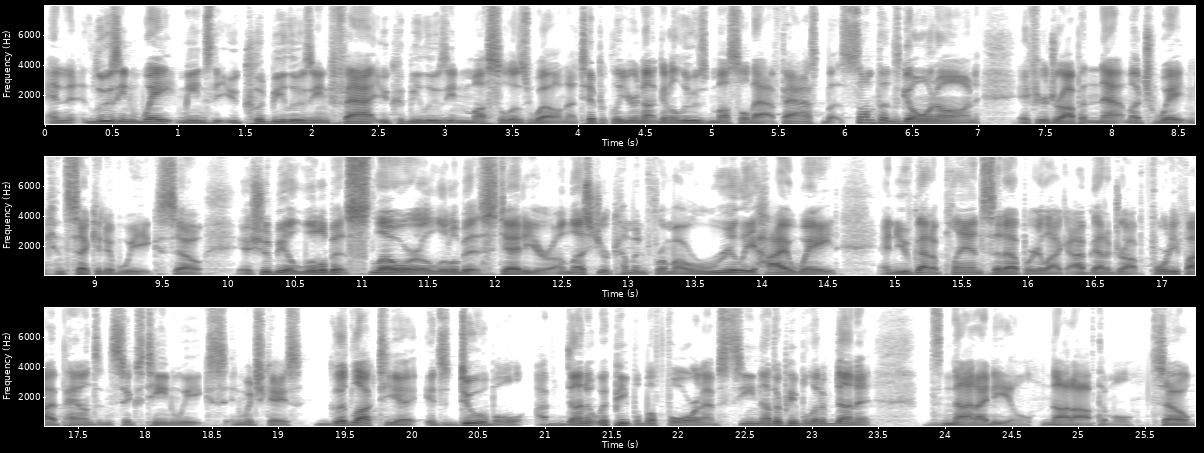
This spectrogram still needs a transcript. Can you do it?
And losing weight means that you could be losing fat, you could be losing muscle as well. Now, typically, you're not going to lose muscle that fast, but something's going on if you're dropping that much weight in consecutive weeks. So it should be a little bit slower, a little bit steadier, unless you're coming from a really high weight and you've got a plan set up where you're like, I've got to drop 45 pounds in 16 weeks. In which case, good luck to you. It's doable. I've done it with people before, and I've seen other people people that have done it. It's not ideal, not optimal. So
